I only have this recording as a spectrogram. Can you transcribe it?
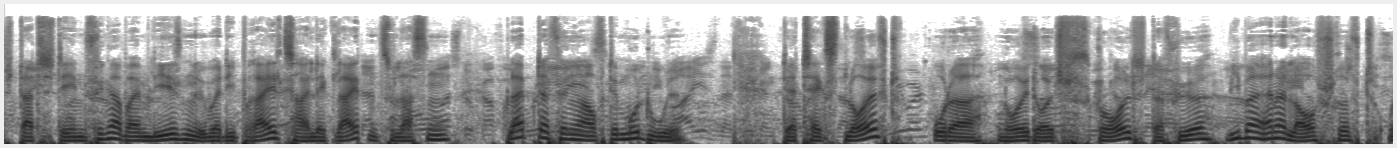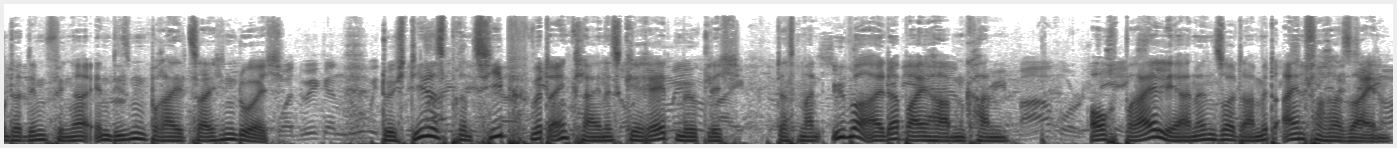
Statt den Finger beim Lesen über die Braillezeile gleiten zu lassen, bleibt der Finger auf dem Modul. Der Text läuft oder neudeutsch scrollt dafür wie bei einer Laufschrift unter dem Finger in diesem Braillezeichen durch. Durch dieses Prinzip wird ein kleines Gerät möglich, das man überall dabei haben kann. Auch Braille lernen soll damit einfacher sein.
